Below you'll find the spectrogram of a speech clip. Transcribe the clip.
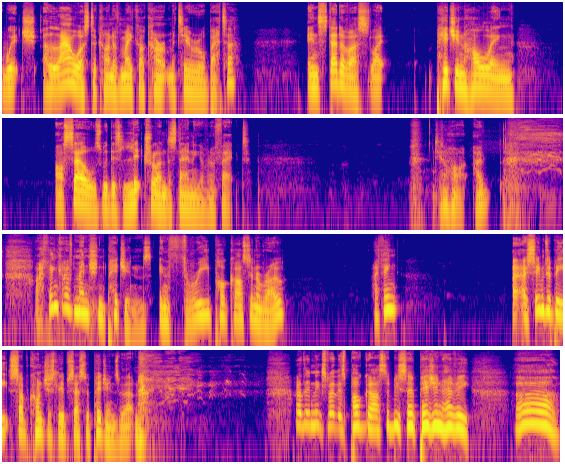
which allow us to kind of make our current material better instead of us like pigeonholing ourselves with this literal understanding of an effect. Do you know what? I I think I've mentioned pigeons in three podcasts in a row. I think I, seem to be subconsciously obsessed with pigeons without knowing. I didn't expect this podcast to be so pigeon heavy. Ah,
